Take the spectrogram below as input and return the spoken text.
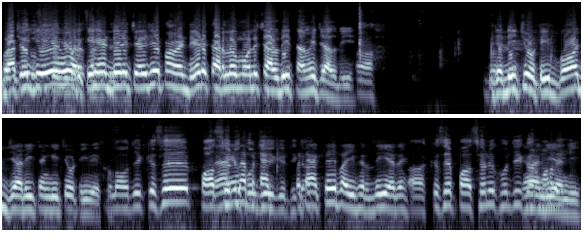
ਬਾਕੀ ਜੇ ਹੋਰ ਕਿਸੇ ਅੱਡੇ ਤੇ ਚੱਲ ਜੇ ਭਾਵੇਂ ਡੇਢ ਕਰ ਲਓ ਮੁੱਲ ਚੱਲਦੀ ਤਾਂ ਵੀ ਚੱਲਦੀ ਹੈ। ਜੱਡੀ ਝੋਟੀ ਬਹੁਤ ਜਿਆਦੀ ਚੰਗੀ ਝੋਟੀ ਵੇਖੋ। ਲਓ ਜੀ ਕਿਸੇ ਪਾਸੇ ਖੁੰਜੀ ਗਈ ਠੀਕ ਆ? ਪਟਾਕੇ ਪਾਈ ਫਿਰਦੀ ਹੈ ਤੇ। ਆਹ, ਕਿਸੇ ਪਾਸੇ ਨਹੀਂ ਖੁੰਜੀ ਕਰਮ ਹਾਂਜੀ ਹਾਂਜੀ।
